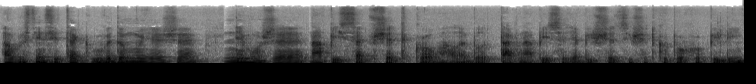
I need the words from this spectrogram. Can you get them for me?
Augustín si tak uvedomuje, že nemôže napísať všetko alebo tak napísať, aby všetci všetko pochopili,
